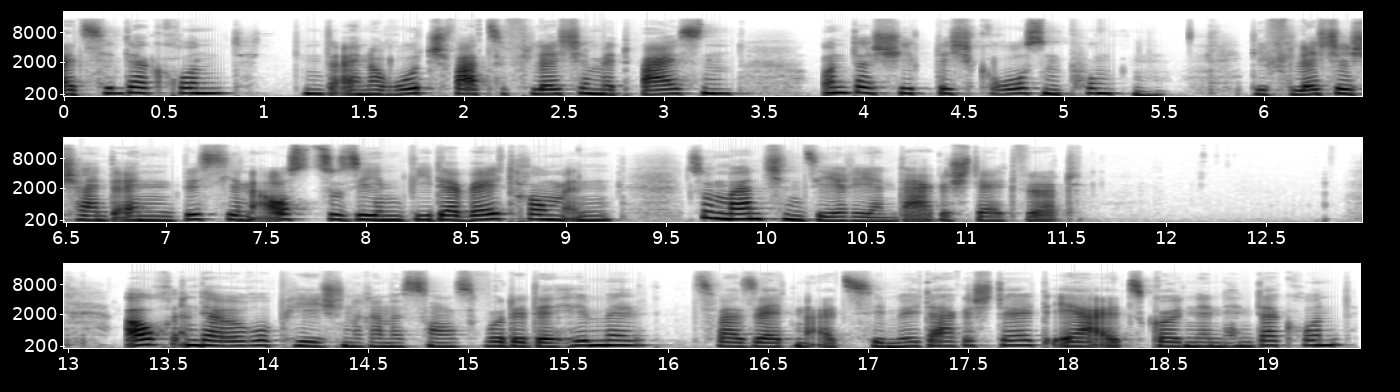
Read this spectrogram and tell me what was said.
Als Hintergrund dient eine rot-schwarze Fläche mit weißen, unterschiedlich großen Punkten. Die Fläche scheint ein bisschen auszusehen, wie der Weltraum in so manchen Serien dargestellt wird. Auch in der europäischen Renaissance wurde der Himmel zwar selten als Himmel dargestellt, eher als goldenen Hintergrund,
